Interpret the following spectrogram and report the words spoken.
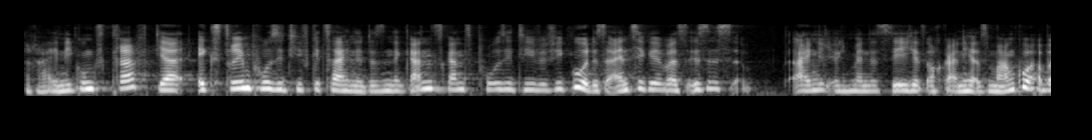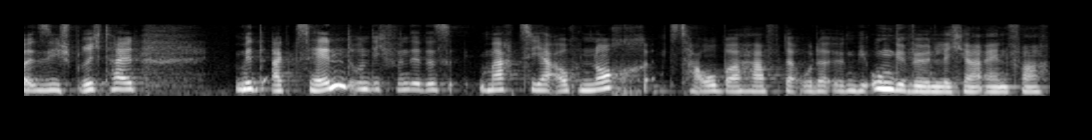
Reinigungskraft ja extrem positiv gezeichnet. Das ist eine ganz, ganz positive Figur. Das Einzige, was ist es eigentlich, ich meine, das sehe ich jetzt auch gar nicht als Manko, aber sie spricht halt mit Akzent und ich finde, das macht sie ja auch noch zauberhafter oder irgendwie ungewöhnlicher einfach.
